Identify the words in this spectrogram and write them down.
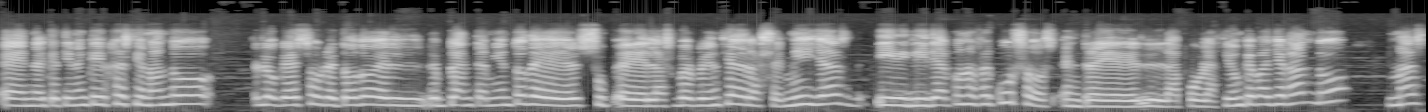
en el que tienen que ir gestionando lo que es sobre todo el, planteamiento de eh, la supervivencia de las semillas y lidiar con los recursos entre la población que va llegando más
